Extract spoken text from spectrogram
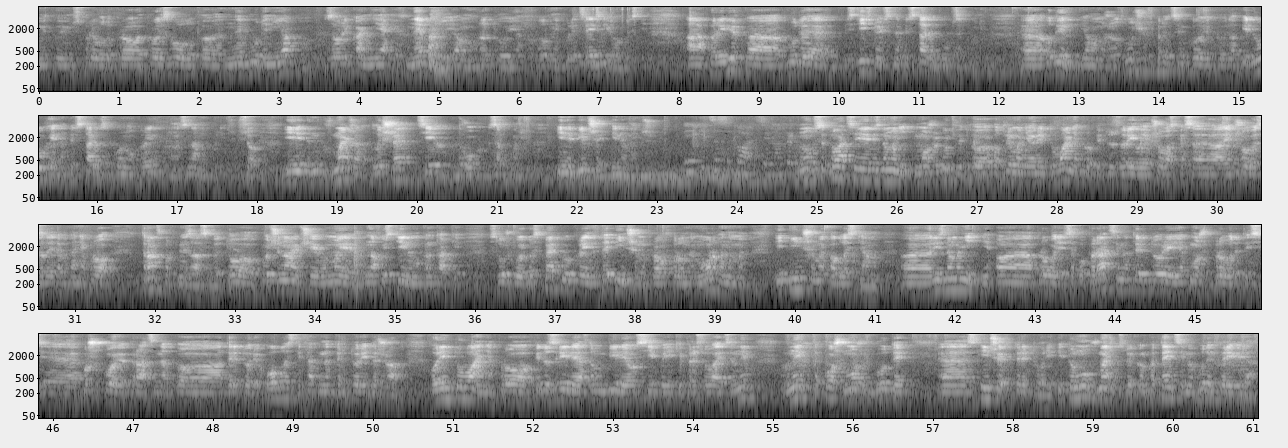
Відповім з приводу про произволу е, не буде ніякого, заволікань ніяких не буде, я вам гарантую, як головний поліцейський області. А перевірка буде здійснюватися на підставі двох законів. Е, Один я вам вже озвучив перед цим, коли відповідав, і другий на підставі закону України про національну поліцію. Все. І в межах лише цих двох законів. І не більше, і не менше. Які це ситуації, наприклад? Ну, ситуації різноманітні можуть бути від е, отримання орієнтування про підозріле, якщо у вас якщо ви задаєте питання про транспортні засоби, то починаючи ми на постійному контакті з Службою безпеки України та іншими правоохоронними органами і іншими областями. Е, Різноманітні е, проводяться операції на території, як можуть проводитись е, пошукові операції на е, території області, так і на території держави. Орієнтування про підозрілі автомобілі осіб, які пересуваються ним, в них також можуть бути е, з інших територій. І тому в межах своїх компетенцій ми будемо перевіряти.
